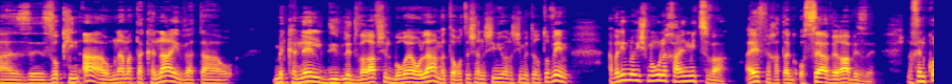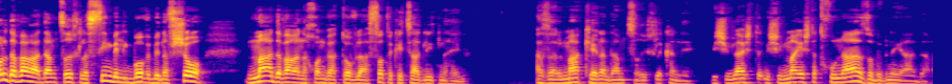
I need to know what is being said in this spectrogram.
אז אה, זו קנאה, אמנם אתה קנאי ואתה מקנא לדבריו של בורא העולם, אתה רוצה שאנשים יהיו אנשים יותר טובים, אבל אם לא ישמעו לך אין מצווה. ההפך, אתה עושה עבירה בזה. לכן כל דבר האדם צריך לשים בליבו ובנפשו מה הדבר הנכון והטוב לעשות וכיצד להתנהג. אז על מה כן אדם צריך לקנא? בשביל, בשביל מה יש את התכונה הזו בבני האדם?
